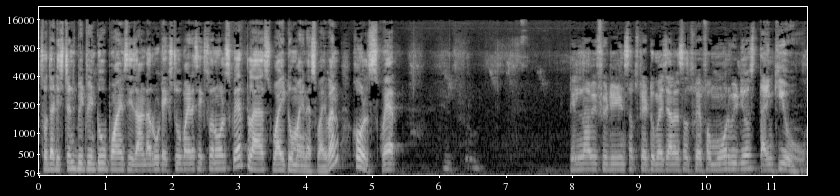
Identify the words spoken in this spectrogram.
So the distance between two points is under root x2 minus x1 whole square plus y2 minus y1 whole square. Till now if you didn't subscribe to my channel, subscribe for more videos. Thank you.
